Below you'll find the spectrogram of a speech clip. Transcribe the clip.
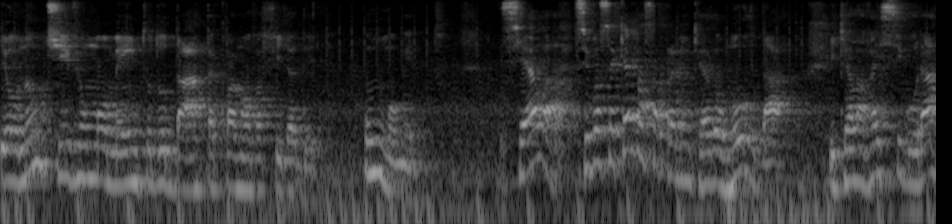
Eu não tive um momento do Data com a nova filha dele. Um momento. Se ela, se você quer passar pra mim que ela é o novo Data e que ela vai segurar a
